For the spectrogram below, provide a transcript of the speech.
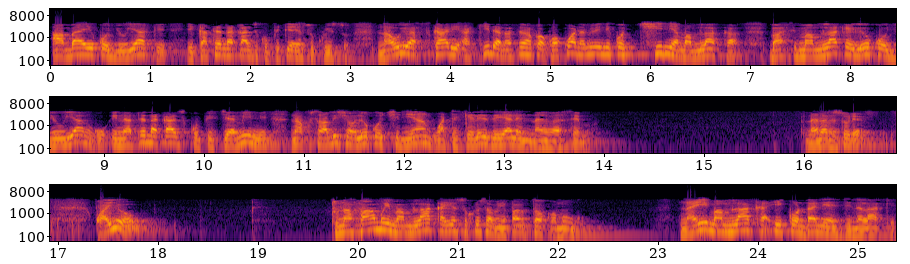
ambaye iko juu yake ikatenda kazi kupitia yesu kristo. Na huyu askari akida anasema kwa, kwa kuwa na mimi niko chini ya mamlaka basi mamlaka iliyoko juu yangu inatenda kazi kupitia mimi na kusababisha walioko chini yangu watekeleze yale ninayoyasema. Naenda vizuri eh? kwa hiyo tunafahamu hii mamlaka yesu kristo ameipata kutoka kwa mungu. Na hii mamlaka iko ndani ya jina lake.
